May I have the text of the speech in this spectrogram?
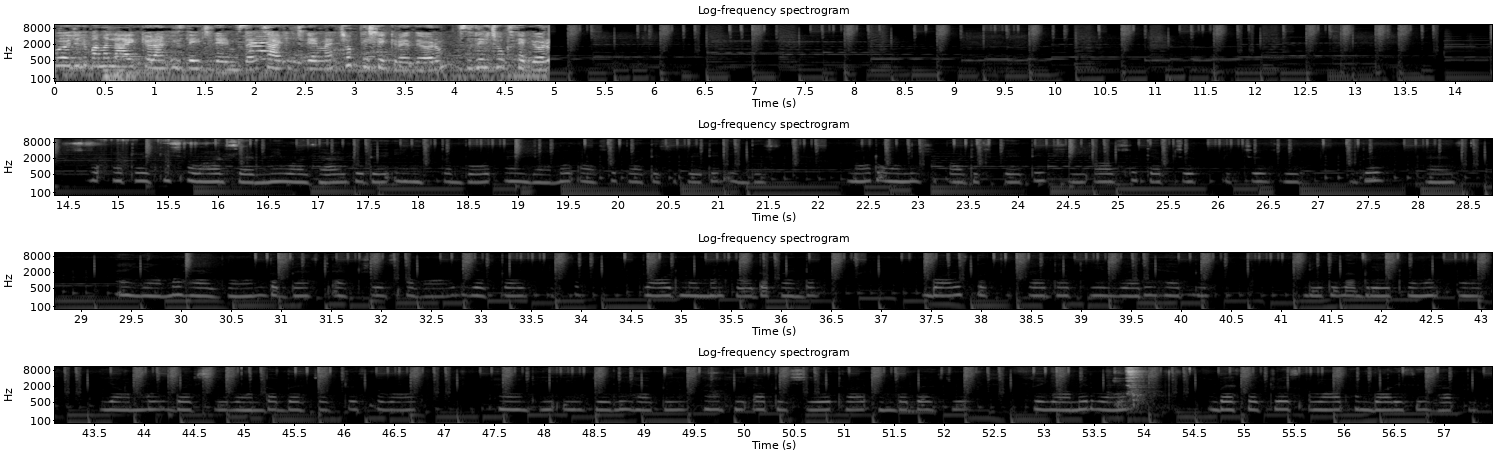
Bu ödülü bana layık gören izleyicilerimize, takipçilerime çok teşekkür ediyorum. Sizleri çok seviyorum. So Turkish award ceremony was held today in Istanbul and Yağmur also participated in this. Not only she participated, she also captured pictures with other fans. And Yağmur has won the Best Actress award. Yes guys, it's a proud moment for the fandom. Boris Bakti said that he is very happy due to the great won of Yağmur that she won the Best Actress award and he is really happy and he appreciates her in the best way. So Yağmur won Best Actress award and Boris is happy.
